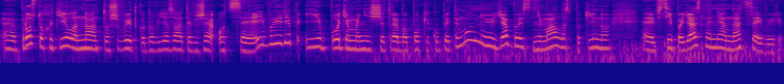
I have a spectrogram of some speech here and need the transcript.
Е, Просто хотіла надто швидко дов'язати вже оцей виріб, і потім мені ще треба поки купити молнію, я би знімала спокійно е, всі пояснення на цей виріб.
